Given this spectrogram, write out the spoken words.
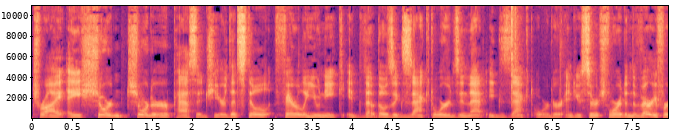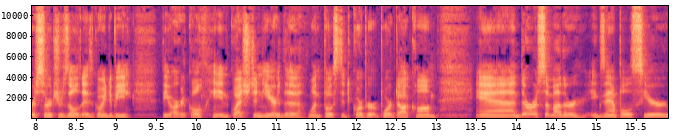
try a short, shorter passage here that's still fairly unique. Th- those exact words in that exact order, and you search for it, and the very first search result is going to be the article in question here, the one posted to corbettreport.com. And there are some other examples here,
